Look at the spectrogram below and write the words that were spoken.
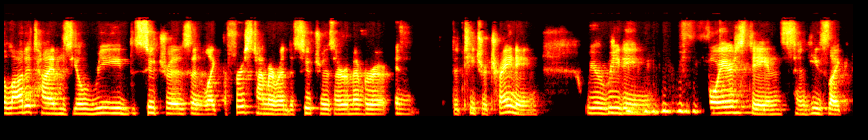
a lot of times you'll read the sutras, and like the first time I read the sutras, I remember in the teacher training, we were reading Feuerstein's, and he's like,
